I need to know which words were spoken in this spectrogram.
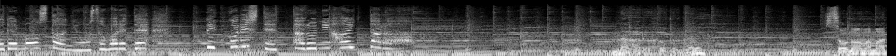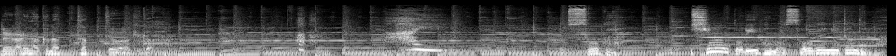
中でモンスターに襲われてびっくりして樽に入ったらなるほどね。そのまま出られなくなったってわけか。あはい。そうか。シノンとリーファも草原にいたんだな。は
